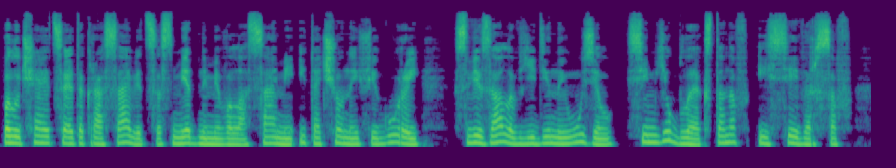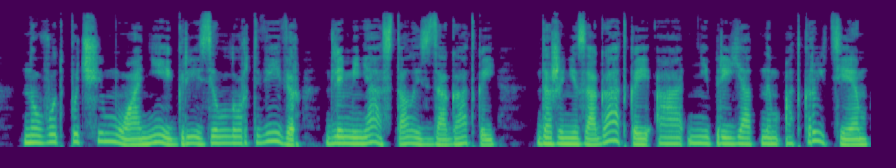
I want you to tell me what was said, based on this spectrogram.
Получается, эта красавица с медными волосами и точеной фигурой связала в единый узел семью Блэкстонов и Северсов. Но вот почему о ней грезил лорд Вивер, для меня осталось загадкой. Даже не загадкой, а неприятным открытием.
